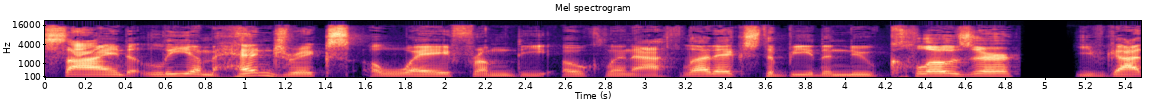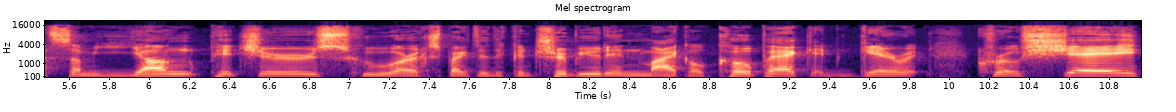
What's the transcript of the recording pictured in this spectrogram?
Signed Liam Hendriks away from the Oakland Athletics to be the new closer. You've got some young pitchers who are expected to contribute in Michael Kopech and Garrett Crochet.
